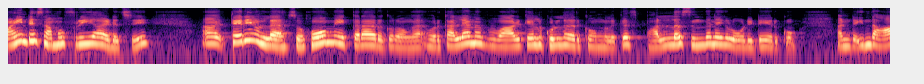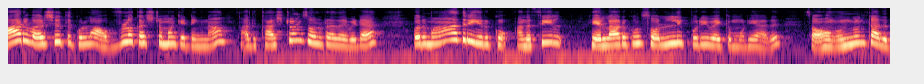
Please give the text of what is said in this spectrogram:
மைண்டே செம்ம ஃப்ரீ ஆகிடுச்சு தெரியும்ல. ஸோ ஹோம் மேக்கராக இருக்கிறவங்க ஒரு கல்யாண வாழ்க்கைகளுக்குள்ளே இருக்கவங்களுக்கு பல சிந்தனைகள் ஓடிட்டே இருக்கும். அண்ட் இந்த ஆறு வருஷத்துக்குள்ளே அவ்வளோ கஷ்டமாக கேட்டிங்கன்னா அது கஷ்டம்னு சொல்கிறத விட ஒரு மாதிரி இருக்கும். அந்த ஃபீல் எல்லாருக்கும் சொல்லி புரிய வைக்க முடியாது. ஸோ அவங்கவுங்களுக்கு அது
